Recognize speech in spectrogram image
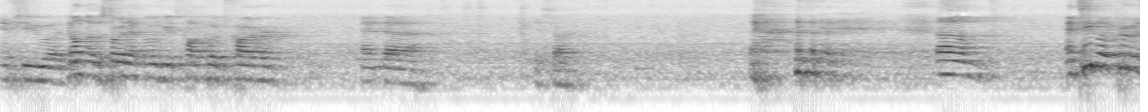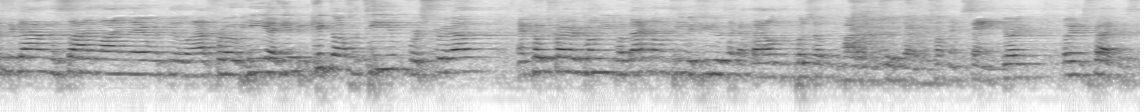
If you uh, don't know the story of that movie, it's called Coach Carter, and uh, it's dark. um, and Timo Cruz, the guy on the sideline there with the afro, he, uh, he had been kicked off the team for screwing up, and Coach Carter told him to come back on the team if you do like a thousand push-ups and 500 suicides or something insane during, during his practice.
